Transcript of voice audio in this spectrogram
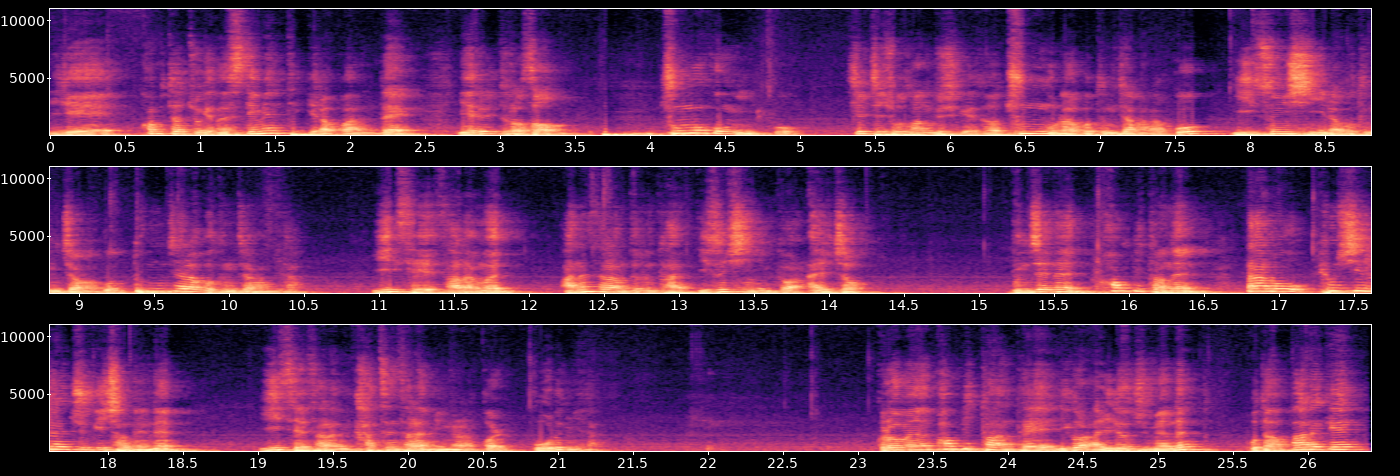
이게 컴퓨터 쪽에는 스티멘틱이라고 하는데 예를 들어서 충무공이 있고 실제 조상주식에서 충무라고 등장을 하고 이순신이라고 등장하고 통제라고 등장합니다. 이 세 사람은 아는 사람들은 다 이순신인 걸 알죠. 문제는 컴퓨터는 따로 표시를 해주기 전에는 이 세 사람이 같은 사람이라는 걸 모릅니다. 그러면 컴퓨터한테 이걸 알려주면은 보다 빠르게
